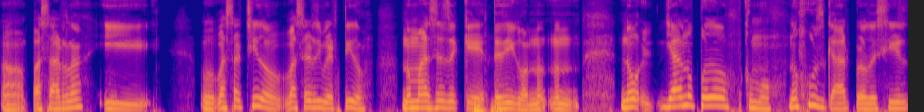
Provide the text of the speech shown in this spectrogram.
ah, pasarla y uh, va a estar chido, va a ser divertido. Nomás es de que te digo, no, no, no, ya no puedo como no juzgar, pero decir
